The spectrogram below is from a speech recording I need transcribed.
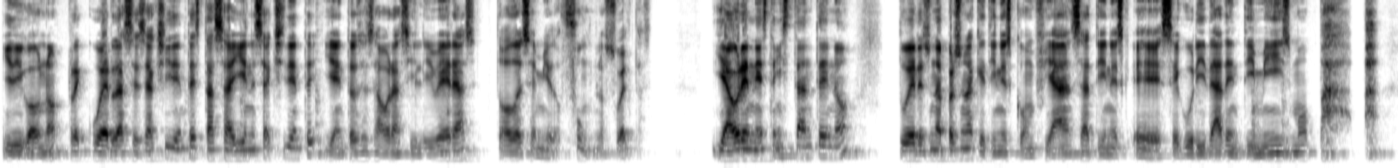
y digo, no, recuerdas ese accidente, estás ahí en ese accidente y entonces ahora sí liberas todo ese miedo, ¡fum!, lo sueltas. Y ahora en este instante, ¿no? Tú eres una persona que tienes confianza, tienes eh, seguridad en ti mismo, pa, pa.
